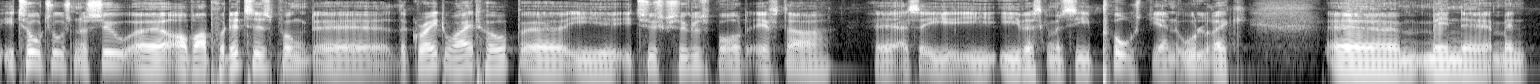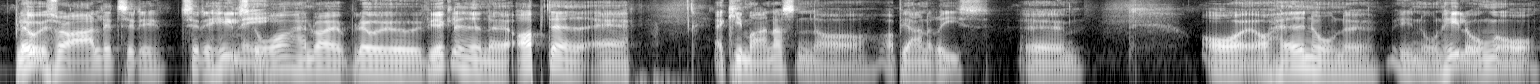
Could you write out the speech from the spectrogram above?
i 2007, øh, og var på det tidspunkt øh, The Great White Hope øh, i, i tysk cykelsport, efter, øh, altså i, i, i, hvad skal man sige, post Jan Ulrik. Øh, men, øh, men blev jo så aldrig til det, til det helt Nej. store. Han var jo, blev jo i virkeligheden øh, opdaget af af Kim Andersen og, og Bjarne Ries. Øh, og, og havde nogle, øh, nogle helt unge år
